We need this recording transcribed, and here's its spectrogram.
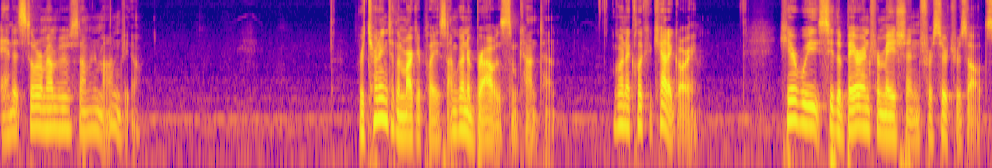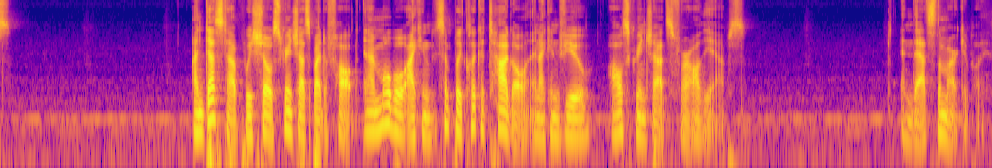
And it still remembers I'm in Mountain View. Returning to the marketplace, I'm going to browse some content. I'm going to click a category. Here we see the bare information for search results. On desktop, we show screenshots by default, and on mobile, I can simply click a toggle and I can view all screenshots for all the apps. And that's the marketplace.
